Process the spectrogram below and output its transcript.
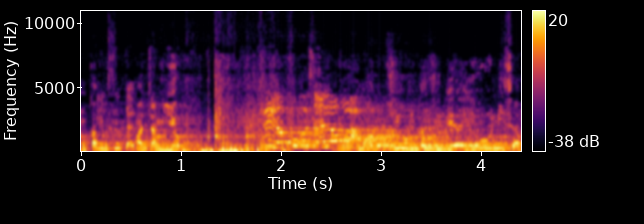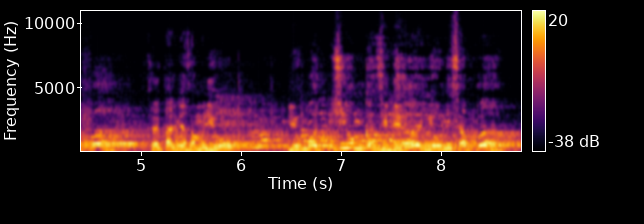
macam, Eh, macam you. Eh, apa masalah You awak? mau cium kasih dia, you ni siapa? Saya tanya sama you. You mau cium kasih dia, you ni siapa?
